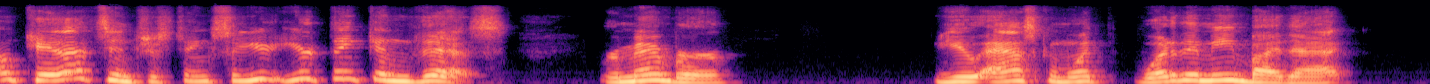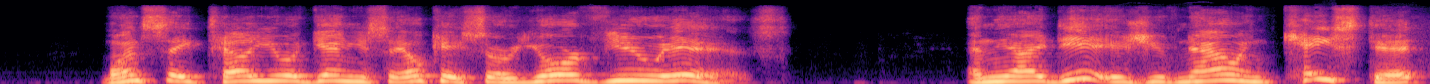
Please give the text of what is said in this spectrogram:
okay, that's interesting. So you're, you're thinking this. Remember, you ask them what, what do they mean by that? Once they tell you again, you say, okay, so your view is. And the idea is you've now encased it,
